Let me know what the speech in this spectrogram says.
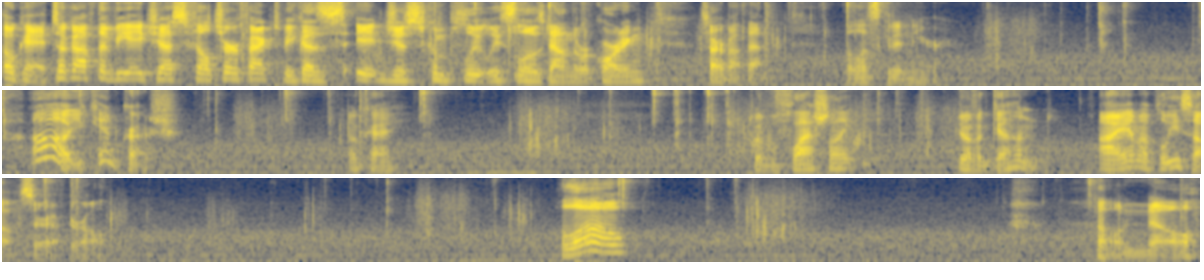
Okay, I took off the VHS filter effect because it just completely slows down the recording. Sorry about that. But let's get in here. Oh, you can crouch. Okay. Do you have a flashlight? You have a gun? I am a police officer, after all. Hello? Oh, no.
